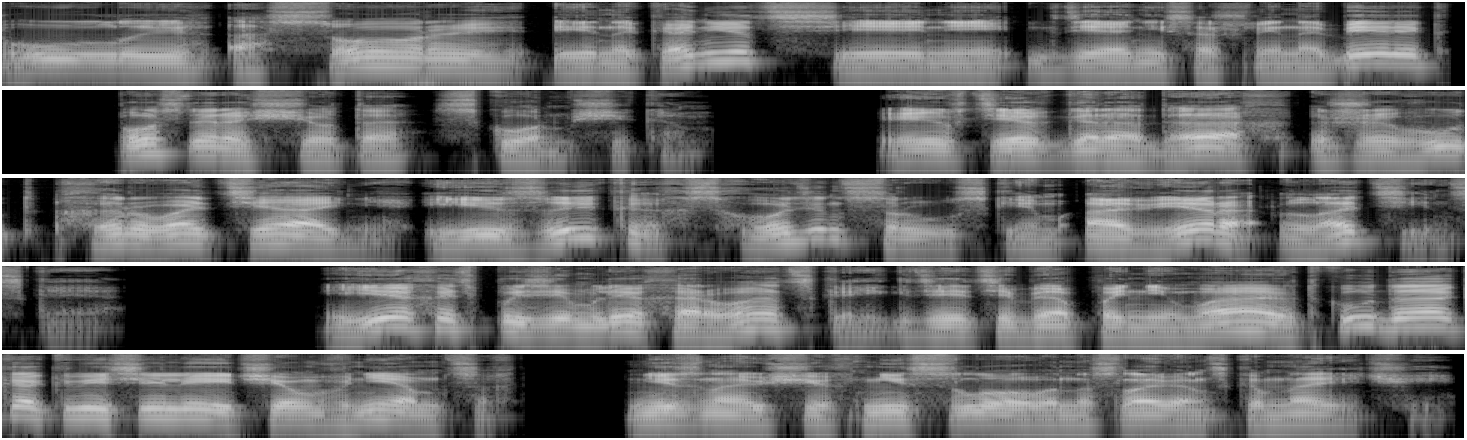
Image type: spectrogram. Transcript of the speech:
Пулы, Осоры и, наконец, Сени, где они сошли на берег после расчета с кормщиком. И в тех городах живут хорватяне, язык их сходен с русским, а вера — латинская. Ехать по земле хорватской, где тебя понимают, куда как веселей, чем в немцах, не знающих ни слова на славянском наречии.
